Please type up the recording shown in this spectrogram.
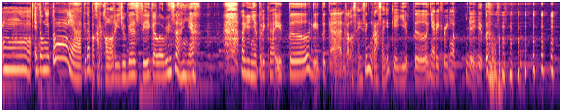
um, hitung-hitung ya kita bakar kalori juga sih kalau misalnya lagi nyetrika itu gitu kan kalau saya sih ngerasanya kayak gitu nyari keringet kayak gitu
